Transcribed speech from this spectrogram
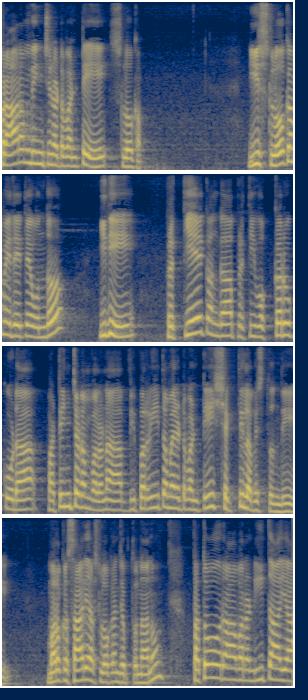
ప్రారంభించినటువంటి శ్లోకం. ఈ శ్లోకం ఏదైతే ఉందో ఇది ప్రత్యేకంగా ప్రతి ఒక్కరూ కూడా పఠించడం వలన విపరీతమైనటువంటి శక్తి లభిస్తుంది. మరొకసారి ఆ శ్లోకం చెప్తున్నాను. తతో రావణ నీతాయా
